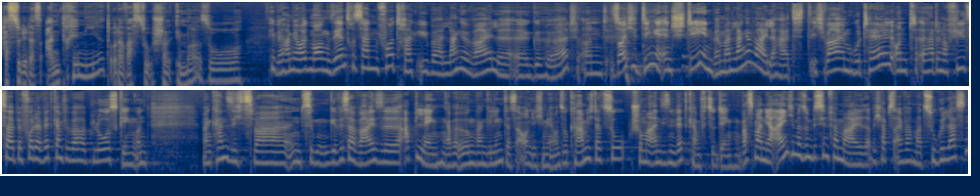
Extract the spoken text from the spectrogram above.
Hast du dir das antrainiert oder warst du schon immer so? Wir haben ja heute Morgen einen sehr interessanten Vortrag über Langeweile äh, gehört. Und solche Dinge entstehen, wenn man Langeweile hat. Ich war im Hotel und hatte noch viel Zeit, bevor der Wettkampf überhaupt losging. Und man kann sich zwar in gewisser Weise ablenken, aber irgendwann gelingt das auch nicht mehr. Und so kam ich dazu, schon mal an diesen Wettkampf zu denken. Was man ja eigentlich immer so ein bisschen vermeidet, aber ich habe es einfach mal zugelassen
